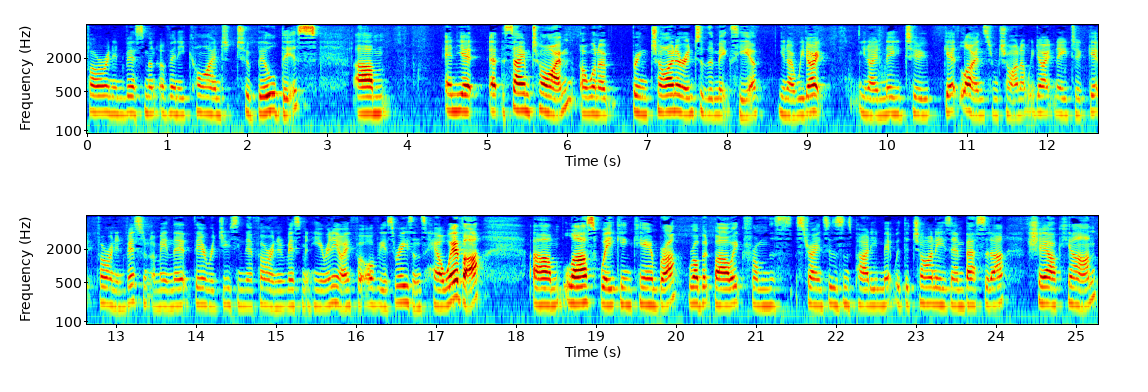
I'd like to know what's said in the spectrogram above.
foreign investment of any kind to build this. Um, and yet, at the same time, I want to bring China into the mix here. You know, we don't, you know, need to get loans from China. We don't need to get foreign investment. I mean, they're, they're reducing their foreign investment here anyway for obvious reasons. However, um, last week in Canberra, Robert Barwick from the Australian Citizens Party met with the Chinese ambassador, Xiao Qian,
